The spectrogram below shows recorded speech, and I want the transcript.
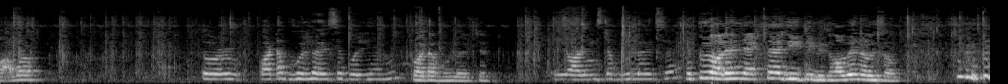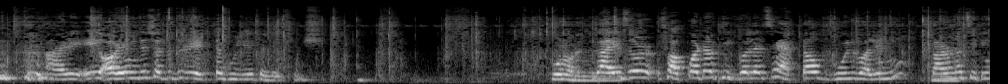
বাবা। তোর কটা ভুল হয়েছে বলি আমি? কটা ভুল হয়েছে? এই অরেঞ্জটা ভুল হয়েছে? তুই অরেঞ্জ একসাথে দিয়েছিলিস হবে না ওইসব। আর এই অরেঞ্জের সাথে তুই রেডটা গুলিয়ে ফেলেছিস। কোন অরেঞ্জ গাইজ ওর সব কটাও ঠিক বলেছে একটাও ভুল বলেনি। কারণ ও চিটিং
